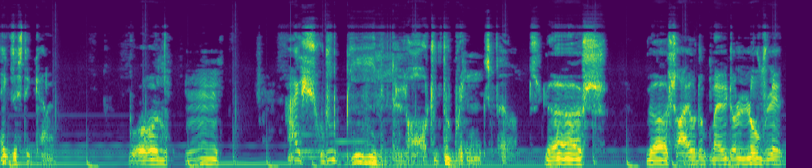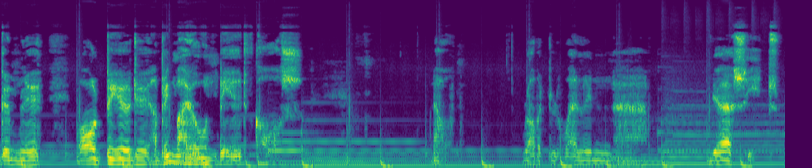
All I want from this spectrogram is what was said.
existing canon? Well, mm, I should have been in the Lord of the Rings films. Yes, yes, I would have made a lovely Gimli, all beardy. I bring my own beard, of course. Now, Robert Llewellyn, uh, yes, he's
